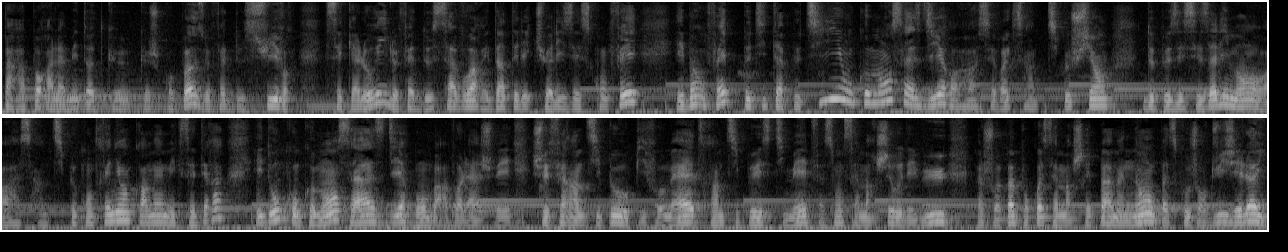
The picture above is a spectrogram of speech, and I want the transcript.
par rapport à la méthode que, je propose, le fait de suivre ses calories, le fait de savoir et d'intellectualiser ce qu'on fait, et eh ben en fait, petit à petit, on commence à se dire ah, c'est vrai que c'est un petit peu chiant de peser ses aliments, ah, c'est un petit peu contraignant quand même, etc. Et donc on commence à se dire bon bah voilà, je vais, je vais faire un petit peu au pifomètre, un petit peu estimer. De toute façon, ça marchait au début, bah, je vois pas pourquoi ça marcherait pas maintenant parce qu'aujourd'hui j'ai l'œil.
